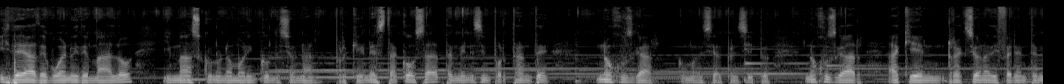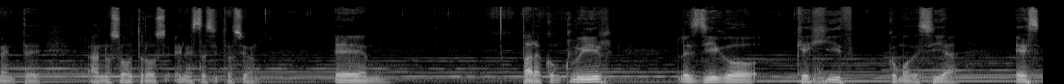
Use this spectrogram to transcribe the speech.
idea de bueno y de malo y más con un amor incondicional, porque en esta cosa también es importante no juzgar, como decía al principio, no juzgar a quien reacciona diferentemente a nosotros en esta situación. Em, para concluir, les digo que Heath, como decía, es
